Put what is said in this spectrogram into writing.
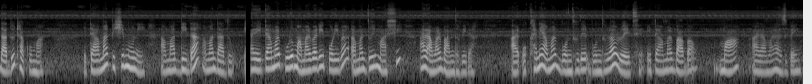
দাদু ঠাকুমা। এটা আমার পিসিমণি, আমার দিদা, আমার দাদু। আর এটা আমার পুরো মামার বাড়ির পরিবার, আমার দুই মাসি আর আমার বান্ধবীরা। আর ওখানে আমার বন্ধুদের, বন্ধুরাও রয়েছে। এটা আমার বাবা, মা আর আমার হাজব্যান্ড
